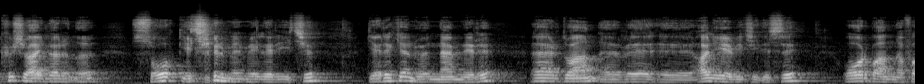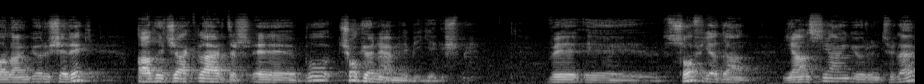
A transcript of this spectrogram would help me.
kış aylarını soğuk geçirmemeleri için gereken önlemleri Erdoğan e, ve e, Aliyev ikilisi Orban'la falan görüşerek alacaklardır. E, bu çok önemli bir gelişme. Ve Sofya'dan yansıyan görüntüler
